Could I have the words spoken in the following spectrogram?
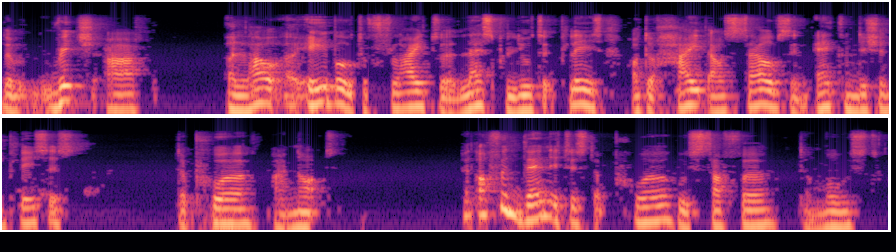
the rich are allow, are able to fly to a less polluted place or to hide ourselves in air-conditioned places. The poor are not. And often then it is the poor who suffer the most.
